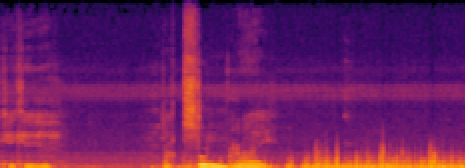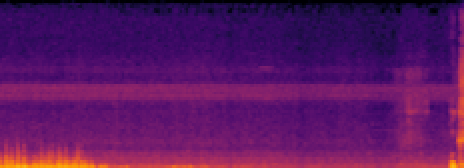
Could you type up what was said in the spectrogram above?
โอ เคโอเคดักซุ่มเลยโอเค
